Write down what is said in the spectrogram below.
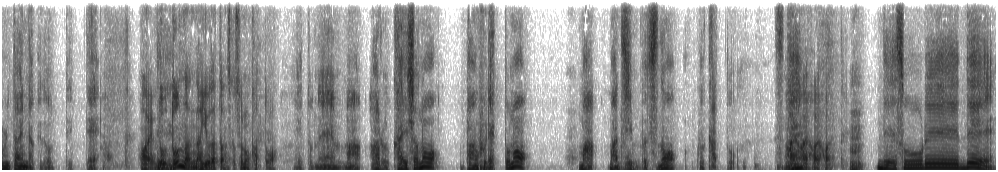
みたいんだけどって言って、はい。でど、どんな内容だったんですか、そのカットは？えっ、とね、まあ、ある会社のパンフレットの、まあ、まあ、人物のこれカットですね。はいはいはいはい。うん。で、それで、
